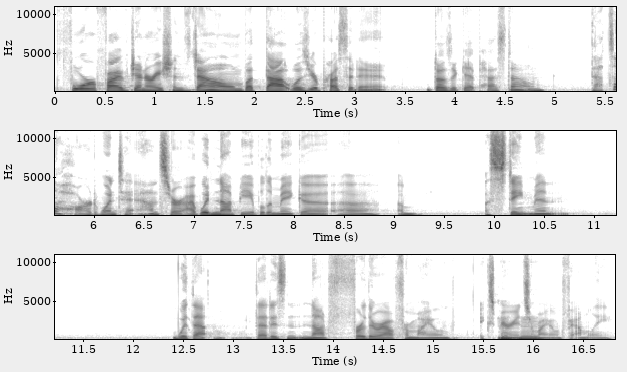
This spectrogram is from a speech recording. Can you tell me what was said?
four or five generations down, but that was your precedent, does it get passed down? That's a hard one to answer. I would not be able to make a a, a, a statement with that that is not further out from my own experience or mm-hmm. my own family.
